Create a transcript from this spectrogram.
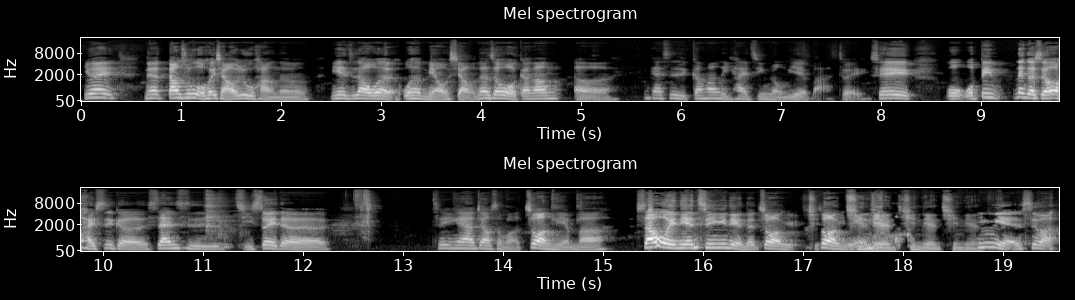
因为那当初我会想要入行呢，你也知道我很我很渺小，那时候我刚刚呃，应该是刚刚离开金融业吧，对，所以。我我并那个时候还是个三十几岁的，这应该要叫什么壮年吗？稍微年轻一点的壮壮年，青年青年青年青年是吧？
